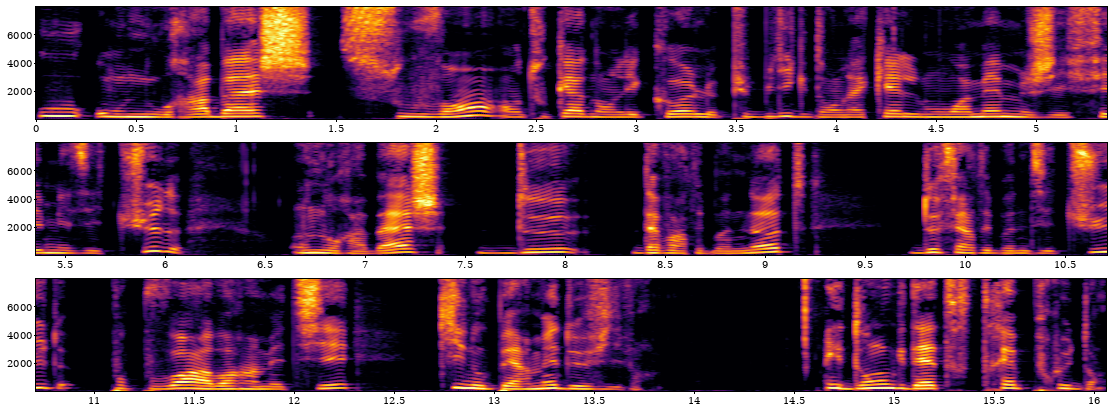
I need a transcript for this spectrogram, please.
où on nous rabâche souvent, en tout cas dans l'école publique dans laquelle moi-même j'ai fait mes études, on nous rabâche de d'avoir des bonnes notes, de faire des bonnes études pour pouvoir avoir un métier qui nous permet de vivre. Et donc d'être très prudent.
